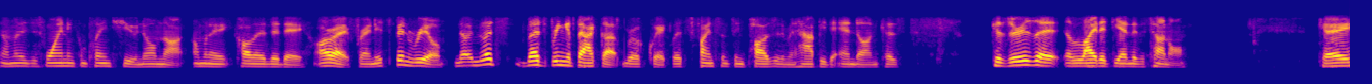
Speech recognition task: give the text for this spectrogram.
I'm gonna just whine and complain to you. No, I'm not. I'm gonna call it a day. All right, friend. It's been real. No, let's let's bring it back up real quick. Let's find something positive and happy to end on, because because there is a, a light at the end of the tunnel. Okay.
